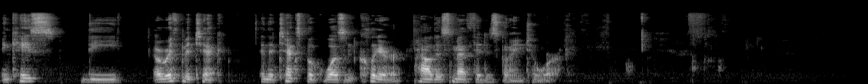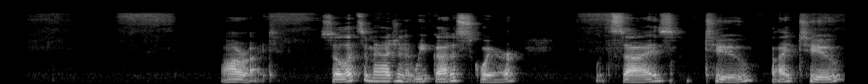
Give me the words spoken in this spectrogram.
in case the arithmetic in the textbook wasn't clear how this method is going to work. All right, so let's imagine that we've got a square with size 2 by 2,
